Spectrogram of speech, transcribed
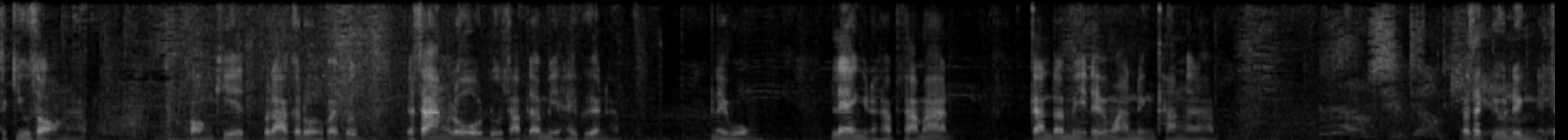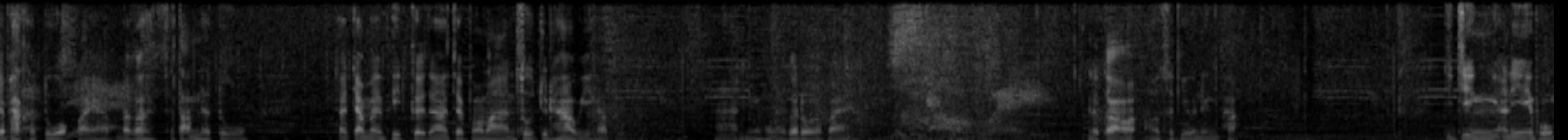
สกิลสองนะครับ ของเคสเวลากระโดดไปปุ๊บ จะสร้างโล่ดูดซับดาเมจให้เพื่อนครับ ในวงแรงอยู่นะครับ สามารถกันดาเมจได้ประมาณหนึ่งครั้งนะครับ แล้วสกิลหนึ่งเนี่ยจะผลักศัตรูออกไปครับ แล้วก็สตันศัตรู ถ้าจำไม่ผิดก็น่าจะประมาณ 0.5วิครับ อ่า นี่ผมก็กระโดดไป แล้วก็เอาเอาสกิลหนึ่งผลัก จริงๆ อันนี้ผม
